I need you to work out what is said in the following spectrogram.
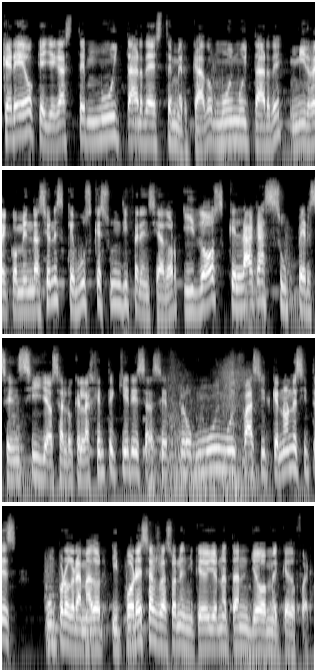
creo que llegaste muy tarde a este mercado, muy, muy tarde. Mi recomendación es que busques un diferenciador y dos, que la hagas súper sencilla. O sea, lo que la gente quiere es hacerlo muy, muy fácil, que no necesites un programador. Y por esas razones, mi querido Jonathan, yo me quedo fuera.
